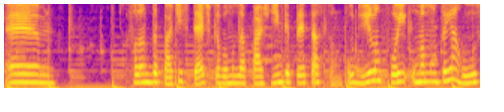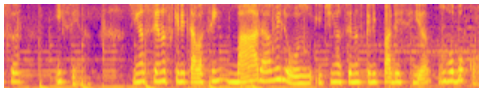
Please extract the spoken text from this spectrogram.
É, falando da parte estética, vamos à parte de interpretação. O Dylan foi uma montanha russa em cena. Tinha cenas que ele estava assim maravilhoso e tinha cenas que ele parecia um Robocop.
